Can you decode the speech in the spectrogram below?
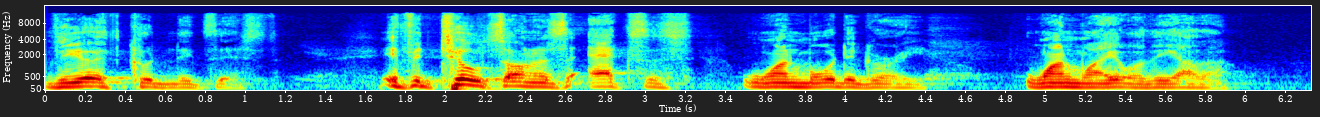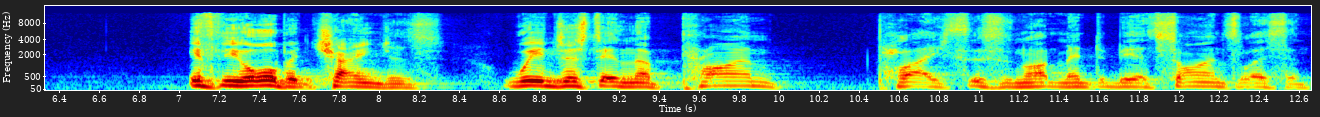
the earth couldn't exist. If it tilts on its axis one more degree, one way or the other, if the orbit changes, we're just in the prime place. This is not meant to be a science lesson,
